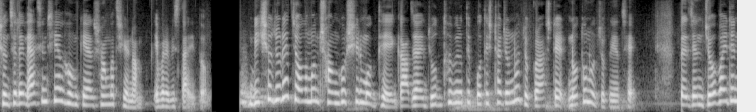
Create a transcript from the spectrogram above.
শুনছিলেন অ্যাসেনশিয়াল হোম কেয়ার সংবাদ শিরোনাম, এবারে বিস্তারিত। বিশ্বজুড়ে চলমান সংঘর্ষের মধ্যে গাজায় যুদ্ধবিরতি প্রতিষ্ঠার জন্য যুক্তরাষ্ট্রের নতুন উদ্যোগ নিয়েছে। প্রেসিডেন্ট জো বাইডেন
